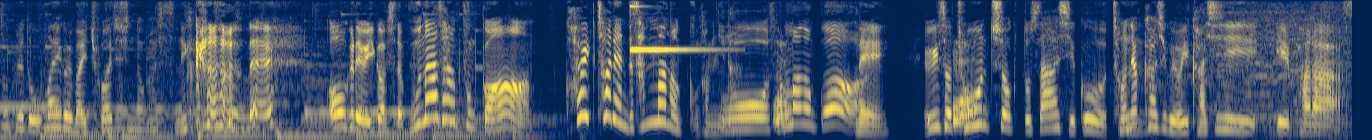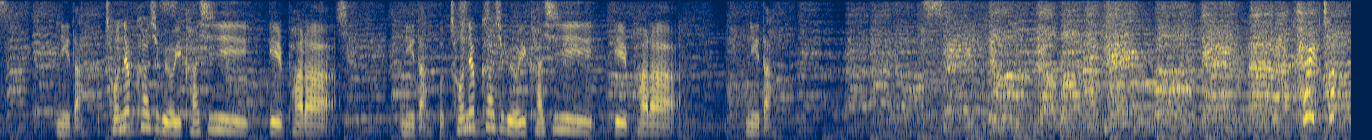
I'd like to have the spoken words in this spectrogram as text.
또 그래도 오마이걸 많이 좋아해 주신다고 하셨으니까. 네. 어, 그래요. 이거 합시다. 문화상품권 컬처랜드 3만원권 갑니다. 오, 3만원권. 네. 여기서 우와. 좋은 추억도 쌓으시고, 전역하시고 음. 여기 가시길 바랍니다. 전역하시고 여기 가시길 바랍니다. 전역하시고 여기 가시길 바랍니다. 있습니다. 컬처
